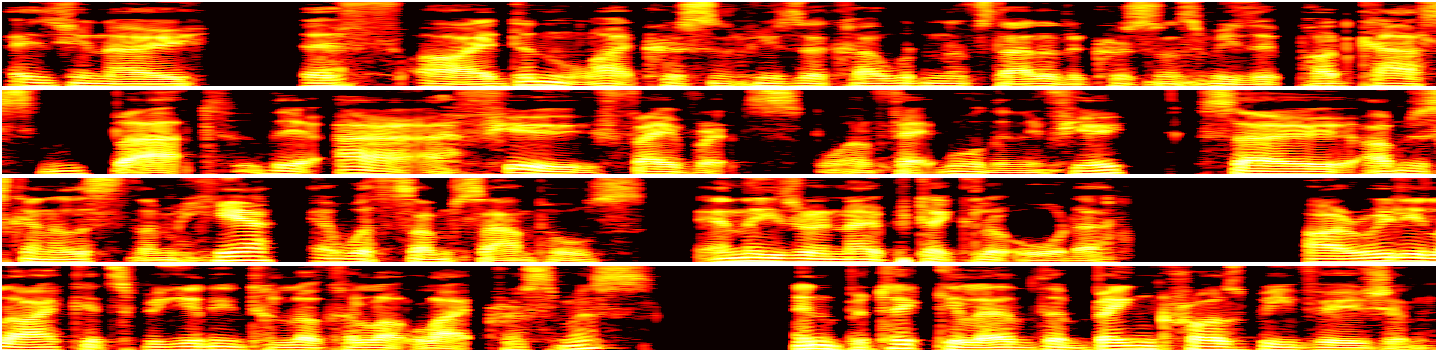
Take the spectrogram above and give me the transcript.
as you know, if I didn't like Christmas music, I wouldn't have started a Christmas music podcast, but there are a few favourites, well, in fact, more than a few. So I'm just going to list them here with some samples, and these are in no particular order. I really like It's Beginning to Look a Lot Like Christmas, in particular the Bing Crosby version.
